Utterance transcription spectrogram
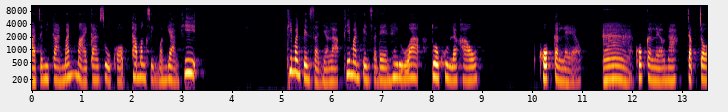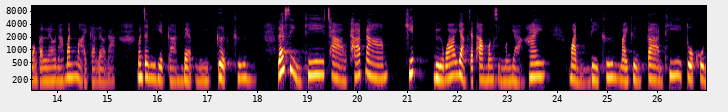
อาจจะมีการมั่นหมายการสู่ขอทำบางสิ่งบางอย่างที่ที่มันเป็นสัญญลักษณ์ที่มันเป็นแสดงให้รู้ว่าตัวคุณและเขา บกันแล้วอ่าคบกันแล้วนะ จับจองกันแล้วนะ มั่นหมายกันแล้วนะ มันจะมีเหตุการณ์แบบนี้เกิดขึ้น และสิ่งที่ชาวธาตุน้ำคิดหรือว่าอยากจะทำบางสิ่งบางอย่างให้มันดีขึ้น หมายถึงการที่ตัวคุณ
